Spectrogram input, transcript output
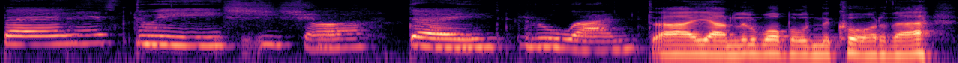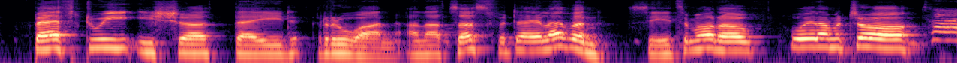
Beth dwi isio deud rwan? Da iawn, little wobble in the core there. Beth dwi isio deud rwan? And that's us for day 11. See you tomorrow. Hwyl am y tro. Ta!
